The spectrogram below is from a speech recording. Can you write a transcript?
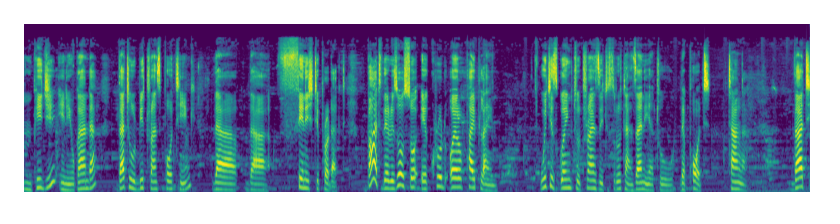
Mpigi in Uganda that will be transporting the, the finished product. But there is also a crude oil pipeline which is going to transit through Tanzania to the port, Tanga. That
